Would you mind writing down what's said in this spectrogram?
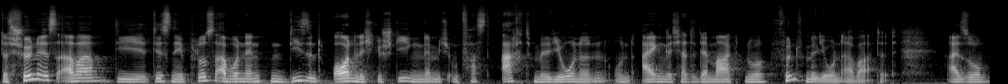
Das Schöne ist aber, die Disney Plus Abonnenten, die sind ordentlich gestiegen, nämlich um fast 8 Millionen und eigentlich hatte der Markt nur 5 Millionen erwartet. Also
